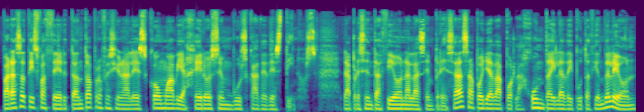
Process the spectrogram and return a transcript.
para satisfacer tanto a profesionales como a viajeros en busca de destinos. La presentación a las empresas, apoyada por la Junta y la Diputación de León,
